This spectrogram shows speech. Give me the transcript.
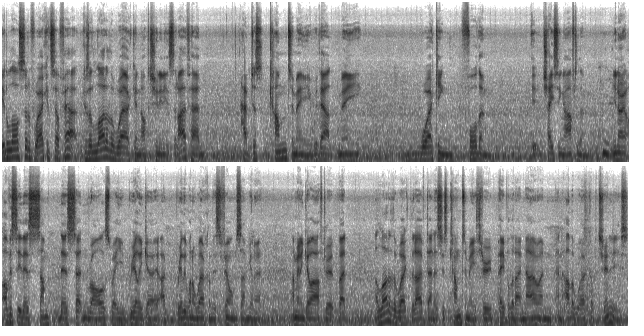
it'll all sort of work itself out because a lot of the work and opportunities that I've had have just come to me without me working for them, chasing after them. Mm. You know, obviously there's some there's certain roles where you really go, I really want to work on this film, so I'm gonna I'm gonna go after it. But a lot of the work that I've done has just come to me through people that I know and, and other work opportunities.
